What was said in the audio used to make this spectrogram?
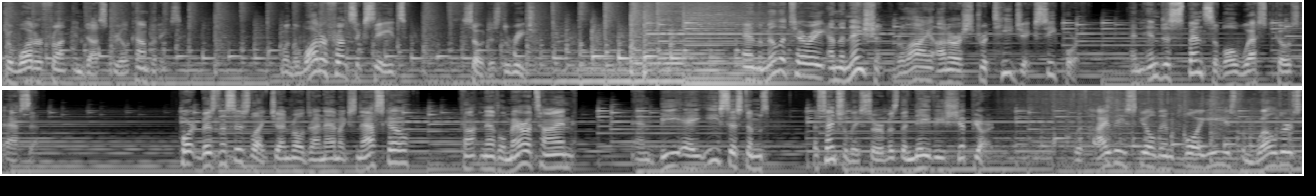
to waterfront industrial companies. When the waterfront succeeds, so does the region. And the military and the nation rely on our strategic seaport, an indispensable West Coast asset. Port businesses like General Dynamics NASSCO, Continental Maritime, and BAE Systems essentially serve as the Navy's shipyard, with highly skilled employees from welders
